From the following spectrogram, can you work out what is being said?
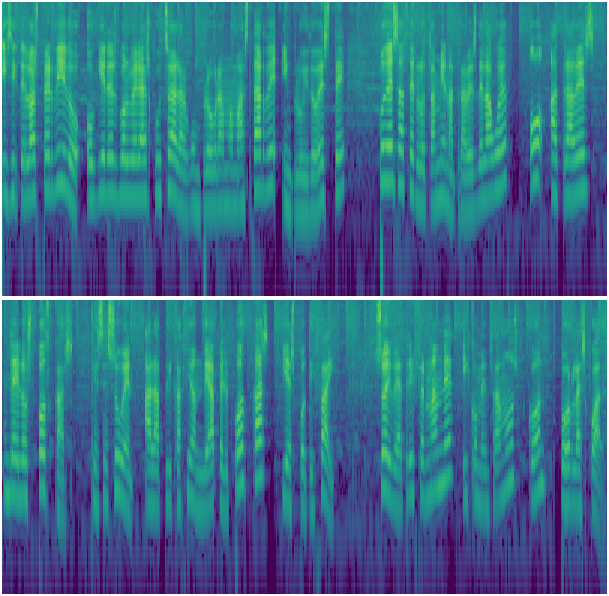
Y si te lo has perdido o quieres volver a escuchar algún programa más tarde, incluido este, puedes hacerlo también a través de la web o a través de los podcasts que se suben a la aplicación de Apple Podcast y Spotify. Soy Beatriz Fernández y comenzamos con Por la Escuadra.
